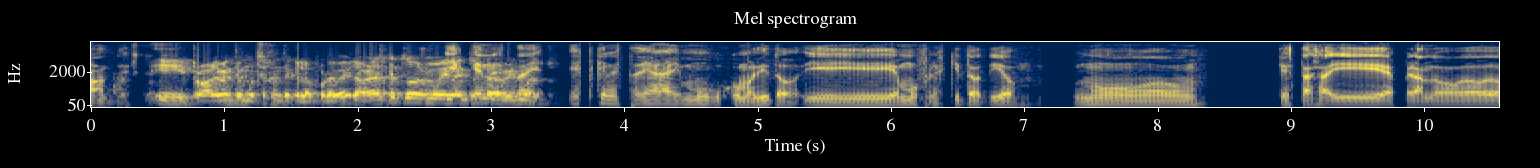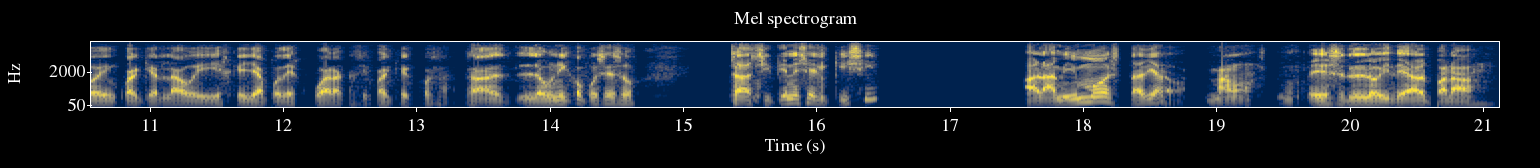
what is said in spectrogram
para adelante. Y probablemente mucha gente que lo pruebe. La verdad es que todos los movimientos ahora esta, mismo... es que en esta es muy comodito y es muy fresquito, tío. No que estás ahí esperando en cualquier lado y es que ya puedes jugar a casi cualquier cosa. O sea, lo único pues eso. O sea, si tienes el Kisi, ahora mismo está diálogo. Vamos, es lo ideal para...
